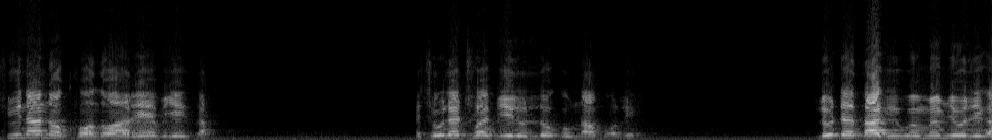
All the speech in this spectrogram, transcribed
ရွှေနန်းတော်ခေါ်သွားတယ်ပြိဿတချို့လဲထွက်ပြေးလို့လွတ်ကုန်တာပေါ့လေလွတ်တဲ့တာကီဝင်မင်းမျိုးတွေက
